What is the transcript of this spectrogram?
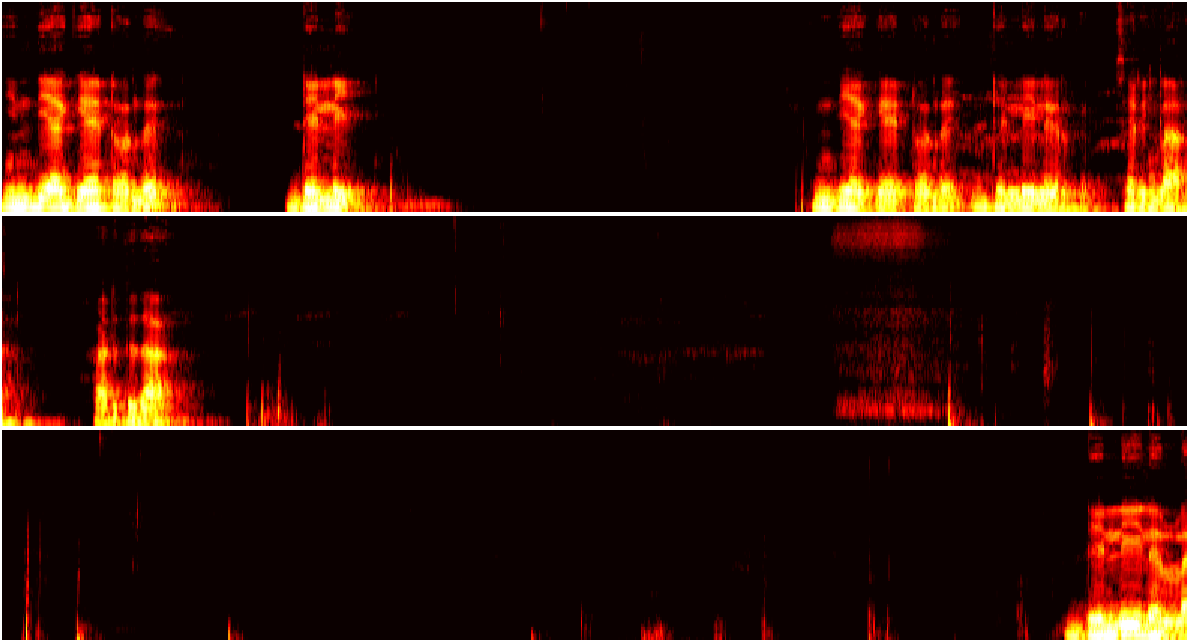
இந்தியா கேட் வந்து டெல்லி. இந்தியா கேட் வந்து டெல்லியில் இருக்குது சரிங்களா? அடுத்ததா? டெல்லியில் உள்ள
